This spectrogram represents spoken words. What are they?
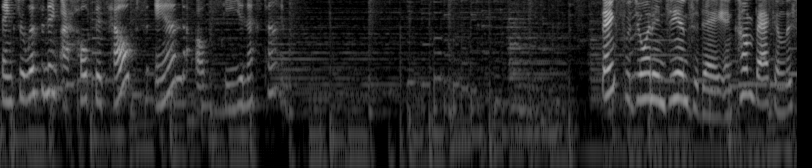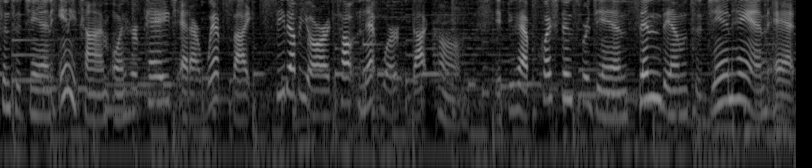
thanks for listening. I hope this helps, and I'll see you next time. Thanks for joining Jenn today and come back and listen to Jenn anytime on her page at our website, cwrtalknetwork.com. If you have questions for Jenn, send them to Jenn Hand at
